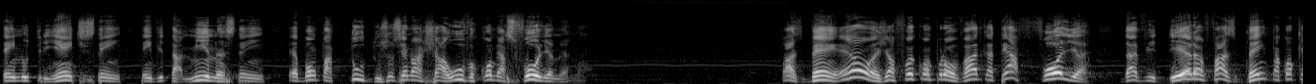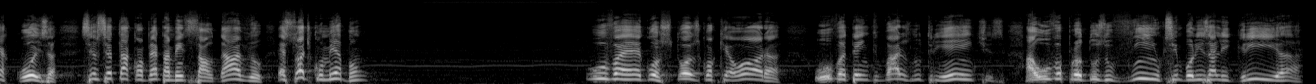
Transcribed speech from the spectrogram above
tem nutrientes, tem, tem vitaminas, tem, é bom para tudo. Se você não achar uva, come as folhas, meu irmão. Faz bem. É, já foi comprovado que até a folha da videira faz bem para qualquer coisa. Se você está completamente saudável, é só de comer é bom. Uva é gostoso qualquer hora. Uva tem vários nutrientes. A uva produz o vinho que simboliza alegria.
